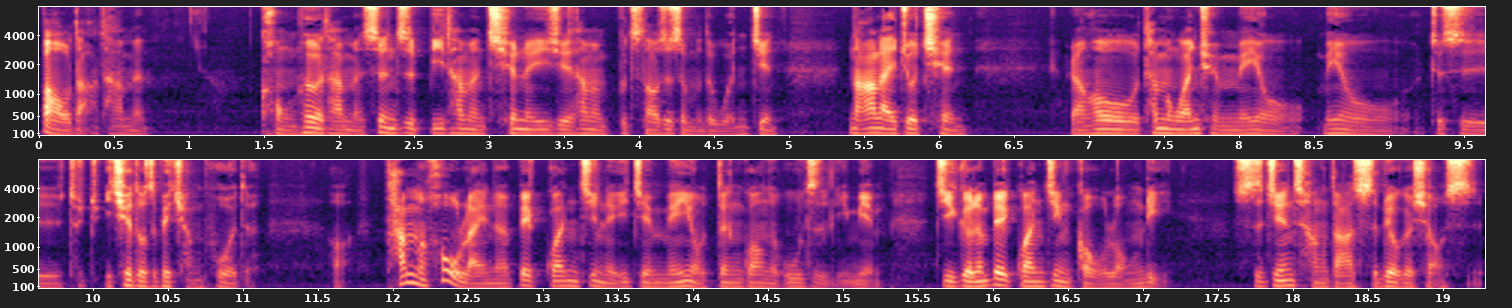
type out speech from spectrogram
暴打他们。恐吓他们，甚至逼他们签了一些他们不知道是什么的文件，拿来就签，然后他们完全没有没有，就是一切都是被强迫的。好，他们后来呢被关进了一间没有灯光的屋子里面，几个人被关进狗笼里，时间长达十六个小时。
